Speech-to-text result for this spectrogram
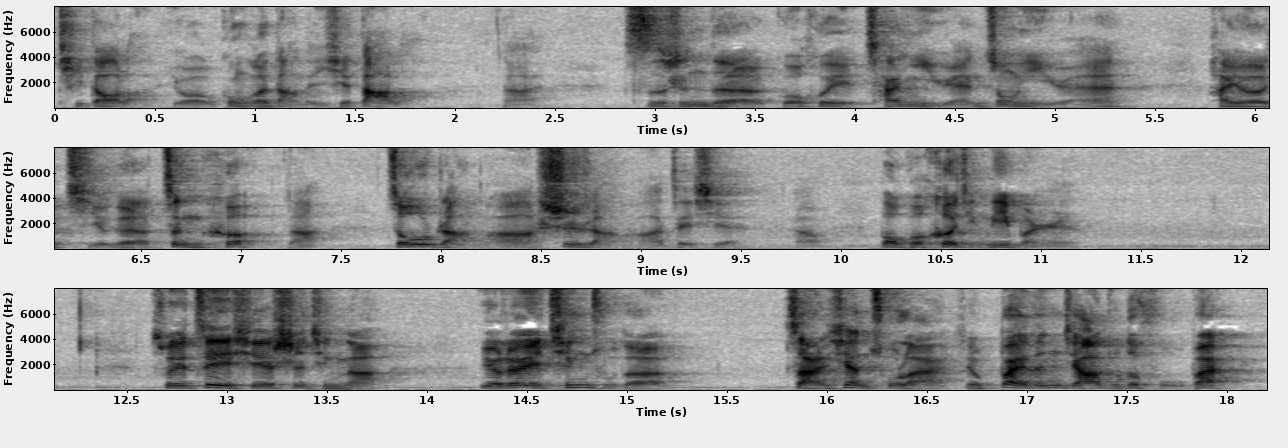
提到了，有共和党的一些大佬啊，资深的国会参议员、众议员，还有几个政客啊，州长啊、市长啊这些啊，包括贺锦丽本人。所以这些事情呢，越来越清楚的展现出来，就拜登家族的腐败，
